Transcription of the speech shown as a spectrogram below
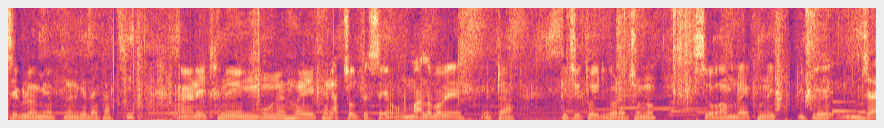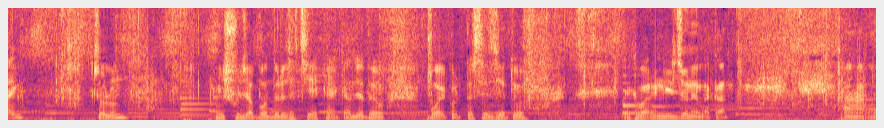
যেগুলো আমি আপনাদেরকে দেখাচ্ছি। আর এখানে মনে হয় এখানে চলতেছে, ভালোভাবে একটা কিছু তৈরি করার জন্য। সো আমরা এখন একটু যাই। চলুন, এই সোজা পথ ধরে যাচ্ছি একা একা, যেহেতু ভয় করতেছে, যেহেতু একেবারে নির্জন এলাকা। আর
